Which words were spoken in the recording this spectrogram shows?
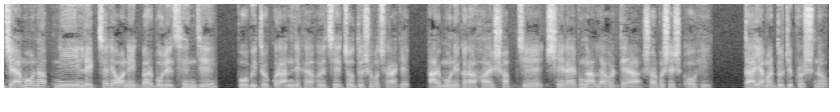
যেমন আপনি লেকচারে অনেকবার বলেছেন যে, পবিত্র কোরআন লেখা হয়েছে চোদ্দশো বছর আগে, আর মনে করা হয় সবচেয়ে সেরা এবং আল্লাহর দেয়া সর্বশেষ ওহি। তাই আমার দুটি প্রশ্ন।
